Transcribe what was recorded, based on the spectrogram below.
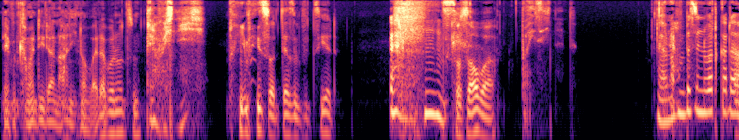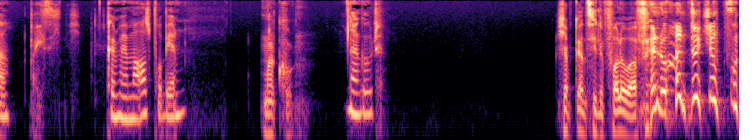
Nee, kann man die danach nicht noch weiter benutzen? Glaube ich nicht. Wie ist doch desinfiziert? ist doch sauber. Weiß ich nicht. Wir haben noch ein bisschen Wodka da. Weiß ich nicht. Können wir mal ausprobieren. Mal gucken. Na gut. Ich habe ganz viele Follower verloren durch unseren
